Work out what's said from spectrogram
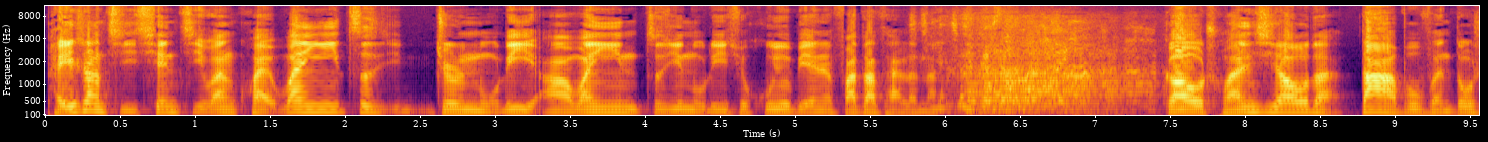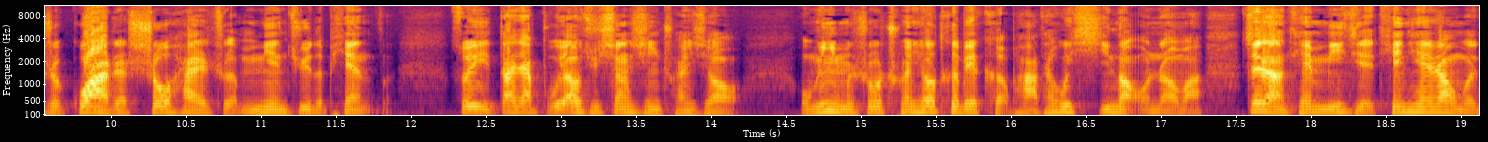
赔上几千几万块，万一自己就是努力啊，万一自己努力去忽悠别人发大财了呢？搞传销的大部分都是挂着受害者面具的骗子，所以大家不要去相信传销。我跟你们说，传销特别可怕，它会洗脑，你知道吗？这两天米姐天天让我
